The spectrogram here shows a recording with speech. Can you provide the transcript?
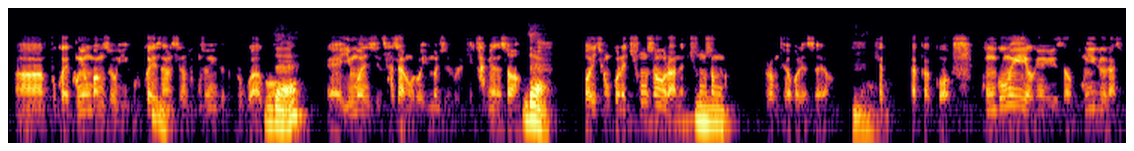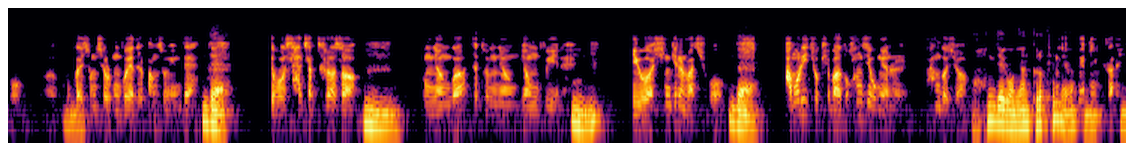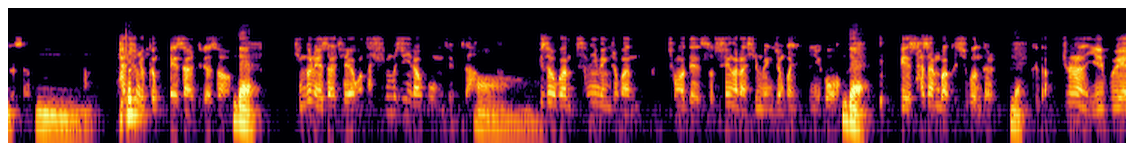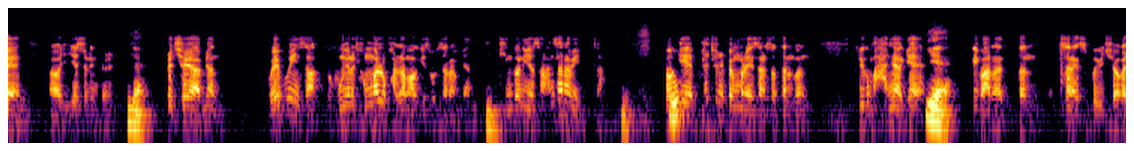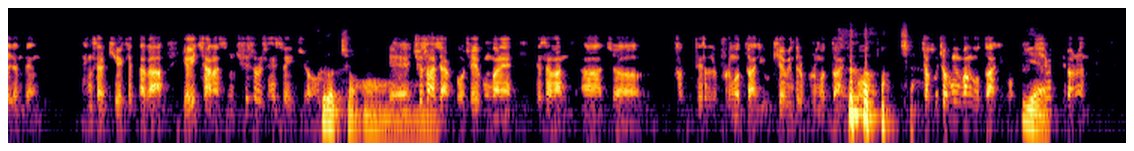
어, 국가의 공영방송이고 국가 예산을 쓰는 방송인데도 불구하고 네. 예, 임원진 사장으로 임원진으로 이렇게 가면서 네. 거의 정권에 충성을 하는 충성처럼 되어버렸어요. 네. 가깝고 공공의 영역에서 공익을 가지고 어, 국가의 정책을 홍보해야 될 방송인데 네. 보면 살짝 틀어서 음. 대통령과 대통령 영부인의 음. 이유와 신기를 맞추고 네. 아무리 좋게 봐도 황제 공연을 한 거죠. 아, 황제 공연 그렇겠네요. 공연입니다. 이것은. 음. 86억 예산을 들여서 네. 김건희 예산을 제외하고는 다 실무진이라고 보면 됩니다. 어. 비서관, 선임행정관 청와대에서 수행을 한 실무행정관일 뿐이고 네. 그 사장과 그 직원들, 네. 그다음 출연한 일부의 어, 예술인들 네. 를 제외하면 외부 인사, 그 공연을 정말로 관람하기 위해서 온 사람은 음. 김건희 여사 한 사람입니다. 네. 거기에 8,600만 원 예산을 썼다는 건 그리고 만약에 예. 우리 말했던 부산 엑스포 유치와 관련된 행사를 기획했다가 여의치 않았으면 취소를 했어야죠. 그렇죠. 어. 예, 취소하지 않고 저희 공간에 대사관 아저 각 대사들을 부른 것도 아니고 기업인들을 부른 것도 아니고 자. 적극적 홍보한 것도 아니고 예. 심지어는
